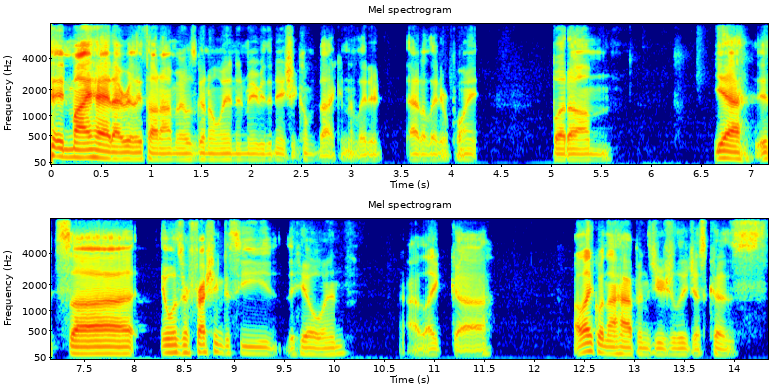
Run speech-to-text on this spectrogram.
in my head, I really thought Ahmed was gonna win, and maybe the nation comes back in a later at a later point. But um, yeah, it's uh, it was refreshing to see the heel win. I like uh, I like when that happens usually, just because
